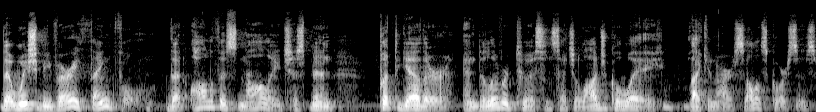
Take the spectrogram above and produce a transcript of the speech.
that we should be very thankful that all of this knowledge has been put together and delivered to us in such a logical way, like in our Acellus courses,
